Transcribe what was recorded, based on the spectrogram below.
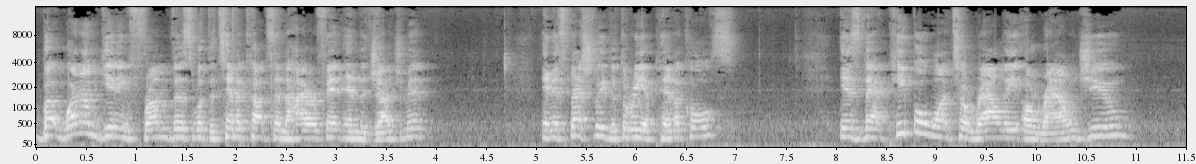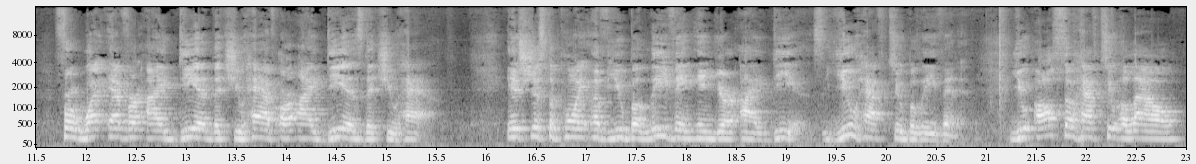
But what I'm getting from this with the Ten of Cups and the Hierophant and the Judgment and especially the Three of Pentacles, is that people want to rally around you for whatever idea that you have or ideas that you have. It's just the point of you believing in your ideas. You have to believe in it. You also have to allow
